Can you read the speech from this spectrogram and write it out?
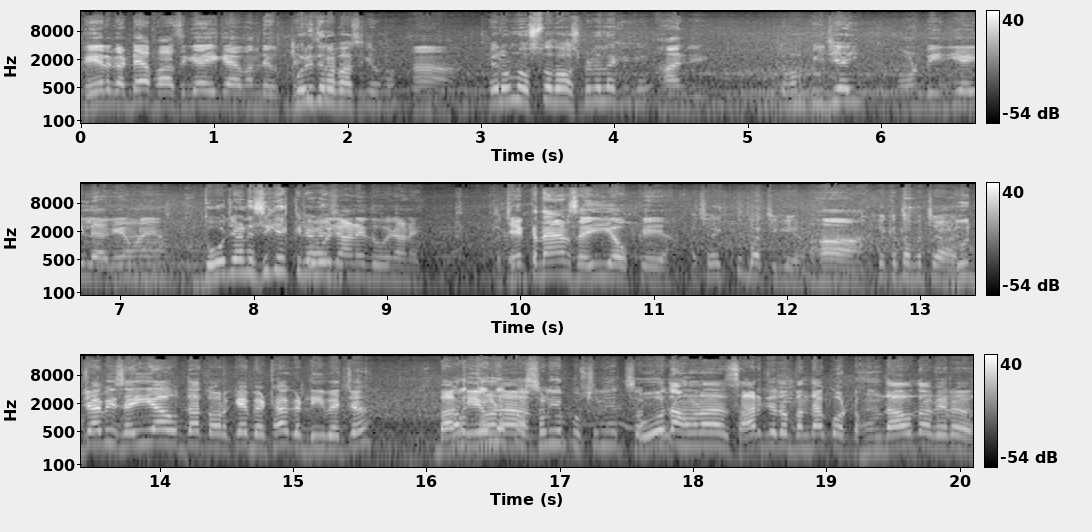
ਫੇਰ ਕੱਢਿਆ ਫਸ ਗਿਆ ਸੀ ਕੈਬਨ ਦੇ ਉੱਤੇ। ਪੂਰੀ ਤਰ੍ਹਾਂ ਫਸ ਗਿਆ ਹੁਣ? ਹਾਂ। ਫਿਰ ਉਹਨੂੰ ਉਸ ਤੋਂ ਹਸਪੀਟਲ ਲੈ ਕੇ ਗਏ? ਹਾਂਜੀ। ਤੇ ਹੁਣ ਪੀਜੀਆਈ? ਹੁਣ ਪੀਜੀਆਈ ਲੈ ਕੇ ਆਉਣੇ ਆ। ਦੋ ਜਣੇ ਸੀਗੇ ਇੱਕ ਦੋ ਜਣੇ ਸੀ? ਜਾਣੇ ਦੋ ਜਾਣੇ। ਇੱਕ ਤਾਂ ਐਨ ਸਹੀ ਆ ਓਕੇ ਆ। ਅੱਛਾ ਇੱਕ ਬਚ ਗਿਆ। ਹਾਂ। ਇੱਕ ਤਾਂ ਬਚਾ। ਹੈ। ਦੂਜਾ ਵੀ ਸਹੀ ਆ ਉਦਾਂ ਤੁਰ ਕੇ ਬੈਠਾ ਗੱਡੀ ਵਿੱਚ। ਪਰ ਬਾਕੀ ਹੁਣ ਕਹਿੰਦੇ ਪਸਲੀਆਂ ਪੁਸਲੀਆਂ ਸਭ- ਉਹ ਤਾਂ ਹੁਣ ਸਰ ਜਦੋਂ ਬੰਦਾ ਘੁੱਟ ਹੁੰਦਾ ਉਹ ਤਾਂ ਫਿਰ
